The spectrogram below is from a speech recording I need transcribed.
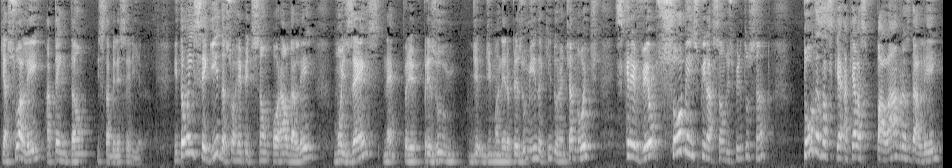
que a sua lei até então estabeleceria. Então, em seguida, sua repetição oral da lei, Moisés, né, presume, de, de maneira presumida aqui durante a noite, escreveu sob a inspiração do Espírito Santo todas as, aquelas palavras da lei,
